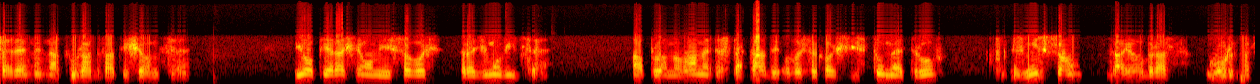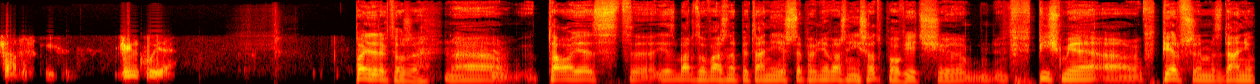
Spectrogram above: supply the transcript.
tereny Natura 2000 i opiera się o miejscowość Radzimowice, a planowane estakady o wysokości 100 metrów zniszczą krajobraz gór kaczawskich. Dziękuję. Panie dyrektorze, e, to jest, jest bardzo ważne pytanie, jeszcze pewnie ważniejsza odpowiedź. E, W piśmie, e, w pierwszym zdaniu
